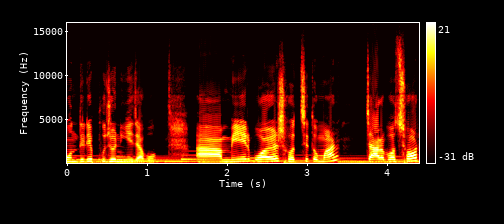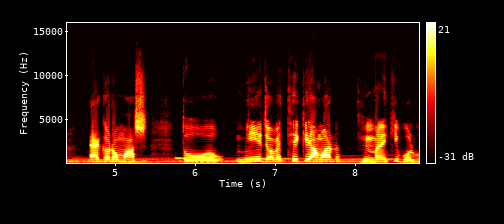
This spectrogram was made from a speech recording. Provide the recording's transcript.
মন্দিরে পুজো নিয়ে যাব। মেয়ের বয়স হচ্ছে তোমার চার বছর, এগারো মাস। তো মেয়ে জবের থেকে আমার মানে কি বলব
